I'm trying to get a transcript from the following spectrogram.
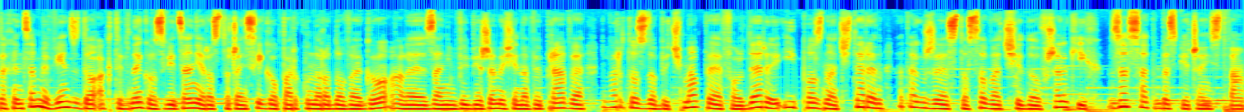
Zachęcamy więc do aktywnego zwiedzania Roztoczańskiego Parku Narodowego, ale zanim wybierzemy się na wyprawę, warto zdobyć mapę, foldery i poznać teren, a także stosować się do wszelkich zasad bezpieczeństwa.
